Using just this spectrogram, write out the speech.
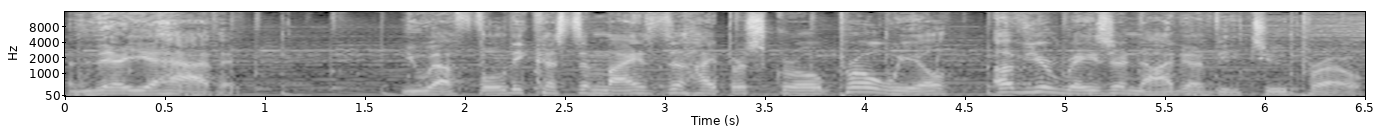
And there you have it. You have fully customized the Hyperscroll Pro wheel of your Razer Naga V2 Pro.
